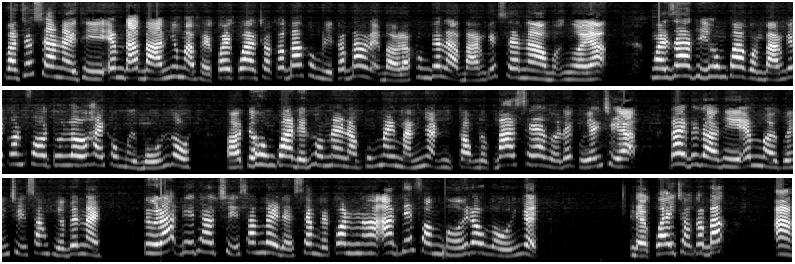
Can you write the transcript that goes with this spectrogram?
Và chiếc xe này thì em đã bán Nhưng mà phải quay qua cho các bác. Không thì các bác lại bảo là không biết là bán cái xe nào mọi người ạ. Ngoài ra thì hôm qua còn bán cái con Fortuner 2014 rồi. À, Từ hôm qua đến hôm nay là cũng may mắn nhận cọc được 3 xe rồi đấy quý anh chị ạ. Đây bây giờ thì em mời quý anh chị sang phía bên này. Từ đã đi theo chị sang đây để xem cái con ờ, à, Form mới đâu rồi nhỉ? Để quay cho các bác. À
